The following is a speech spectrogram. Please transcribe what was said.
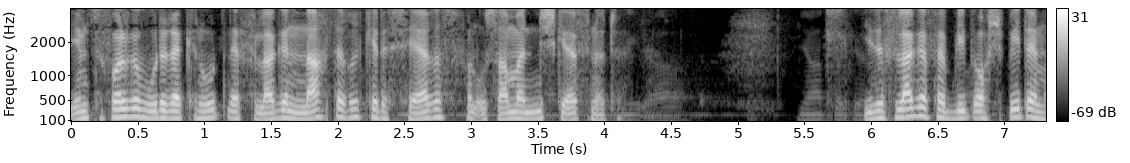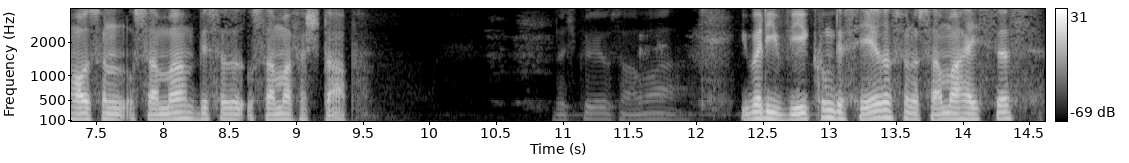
Demzufolge wurde der Knoten der Flagge nach der Rückkehr des Heeres von Usama nicht geöffnet. Diese Flagge verblieb auch später im Haus von Usama, bis Usama verstarb. Über die Wirkung des Heeres von Usama heißt es,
